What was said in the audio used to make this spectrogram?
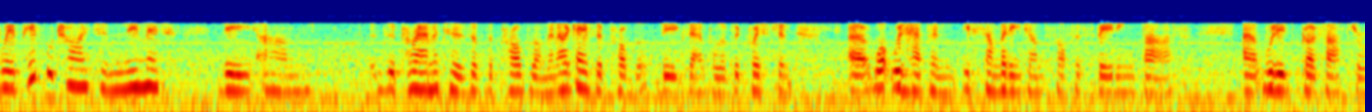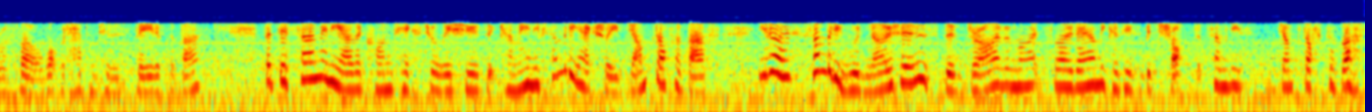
where people try to limit the um, the parameters of the problem. And I gave the problem, the example of the question: uh, What would happen if somebody jumps off a speeding bus? uh, would it go faster or slower? What would happen to the speed of the bus? But there's so many other contextual issues that come in. If somebody actually jumped off a bus, you know, somebody would notice. The driver might slow down because he's a bit shocked that somebody's jumped off the bus.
